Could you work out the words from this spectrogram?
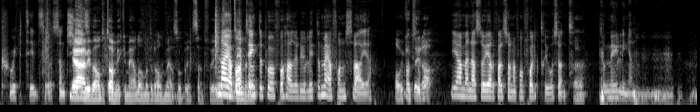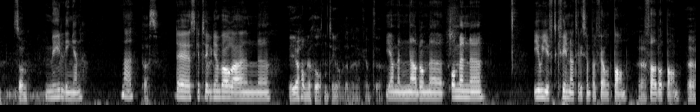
cryptids och sånt shit. Ja, vi behöver inte ta mycket mer nu om inte du har något mer superintressant. För Nej jag bara tänkte på, för här är det ju lite mer från Sverige. Har vi kryptid här? Ja men alltså i alla fall sådana från folktro och sånt. Ja. Som Mylingen. Som? Mylingen. Nej. Pass. Det ska tydligen vara en, eh, Jag har nog hört någonting om det men jag kan inte. ja men när de, eh, om en uh, ogift kvinna till exempel får ett barn, Ja. föder ett barn. Ja.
